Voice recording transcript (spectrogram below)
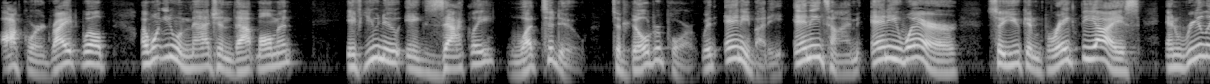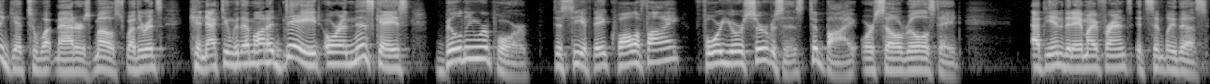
awkward, right? Well, I want you to imagine that moment if you knew exactly what to do to build rapport with anybody, anytime, anywhere, so you can break the ice and really get to what matters most, whether it's connecting with them on a date or, in this case, building rapport to see if they qualify for your services to buy or sell real estate. At the end of the day, my friends, it's simply this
